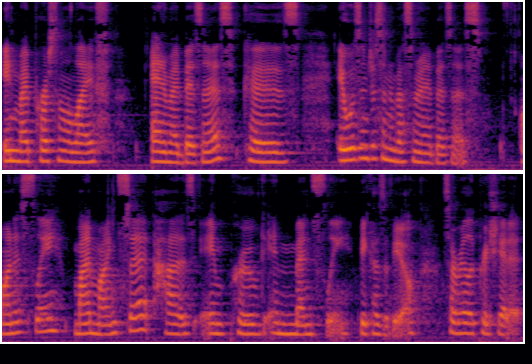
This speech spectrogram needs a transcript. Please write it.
in my personal life and in my business because it wasn't just an investment in a business. Honestly, my mindset has improved immensely because of you. So I really appreciate it.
